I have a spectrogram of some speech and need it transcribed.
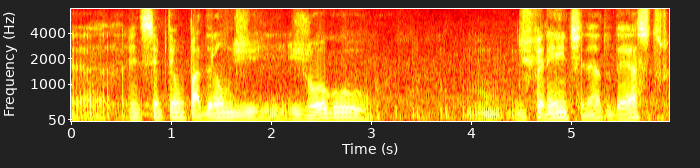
é, a gente sempre tem um padrão de, de jogo diferente, né? Do destro.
